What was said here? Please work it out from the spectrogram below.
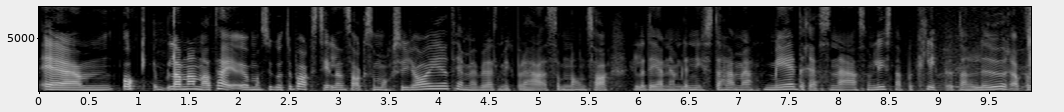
Ehm, och bland annat här, jag måste gå tillbaka till en sak som också jag irriterar mig väldigt mycket på det här som någon sa, eller det jag nämnde nyss, det här med att medresenärer som lyssnar på klipp utan lurar på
